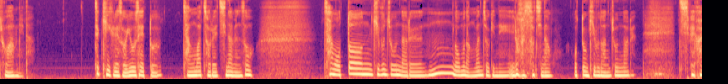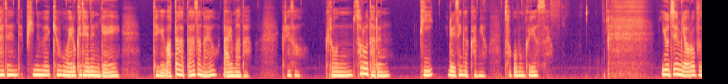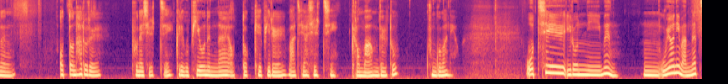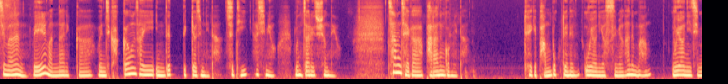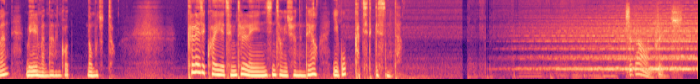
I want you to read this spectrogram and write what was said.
좋아합니다. 특히 그래서 요새 또 장마철을 지나면서 참 어떤 기분 좋은 날은 음 너무 낭만적이네 이러면서 지나고 어떤 기분 안 좋은 날은 집에 가야 되는데 비는 왜 이렇게 오고 막 이렇게 되는 게 되게 왔다 갔다 하잖아요 날마다. 그래서 그런 서로 다른 비를 생각하며 적어본 글이었어요. 요즘 여러분은 어떤 하루를 보내실지, 그리고 비 오는 날 어떻게 비를 맞이하실지, 그런 마음들도 궁금하네요. 5715님은, 음, 우연히 만났지만 매일 만나니까 왠지 가까운 사이인 듯 느껴집니다. 수디 하시며 문자를 주셨네요. 참 제가 바라는 겁니다. 되게 반복되는 우연이었으면 하는 마음. 우연이지만 매일 만나는 것 너무 좋죠. 클래식화이의 젠틀레인 신청해 주셨는데요. 이 곡 같이 듣겠습니다. Sit down, please.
